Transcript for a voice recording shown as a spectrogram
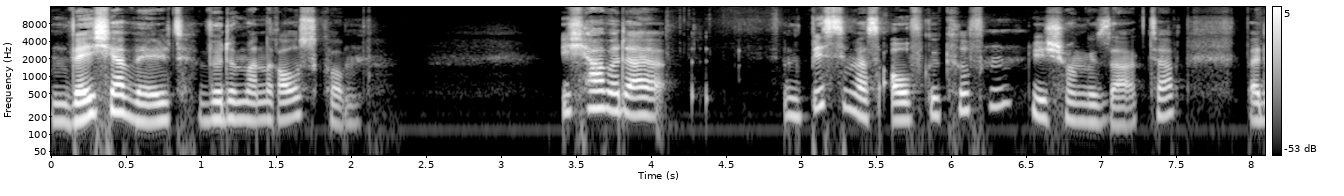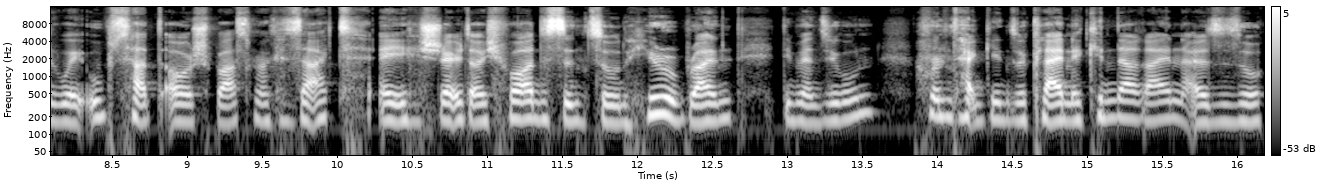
in welcher Welt würde man rauskommen? Ich habe da ein bisschen was aufgegriffen, wie ich schon gesagt habe. By the way, Ups hat auch Spaß mal gesagt, ey, stellt euch vor, das sind so Herobrine-Dimensionen und da gehen so kleine Kinder rein, also so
